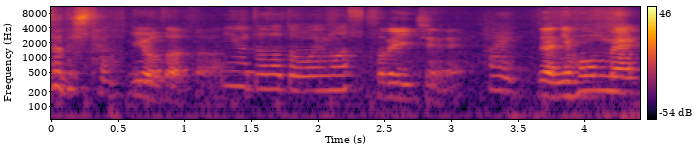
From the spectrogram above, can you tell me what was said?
音でした。いい音だったな。いい音だと思います。それ1ね。はい。じゃあ2本目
